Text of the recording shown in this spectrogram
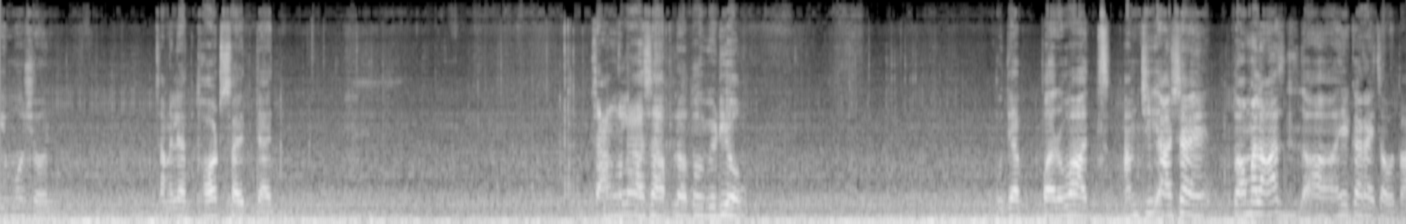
इमोशन चांगल्या थॉट्स आहेत त्यात. चांगला असा आपला तो व्हिडिओ उद्या परवाच आमची आशा आहे तो आम्हाला आज हे करायचा होता.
